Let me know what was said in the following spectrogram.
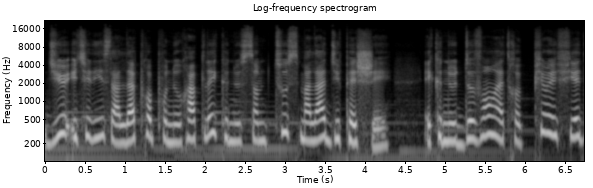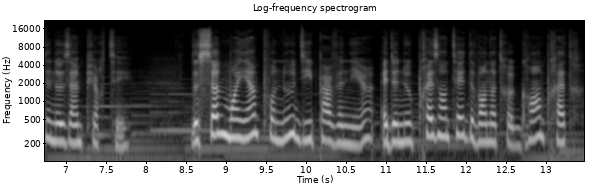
Dieu utilise la lèpre pour nous rappeler que nous sommes tous malades du péché et que nous devons être purifiés de nos impuretés. Le seul moyen pour nous d'y parvenir est de nous présenter devant notre grand prêtre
